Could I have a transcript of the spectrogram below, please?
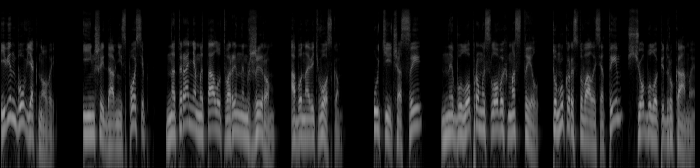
і він був як новий. Інший давній спосіб натирання металу тваринним жиром або навіть воском. У ті часи не було промислових мастил, тому користувалися тим, що було під руками.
